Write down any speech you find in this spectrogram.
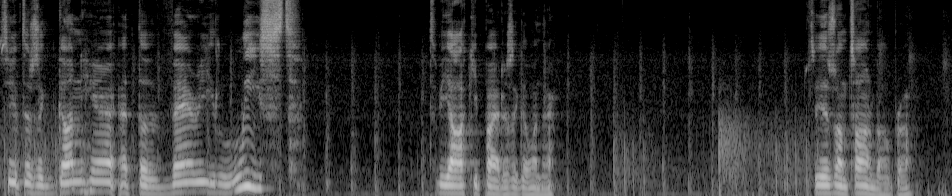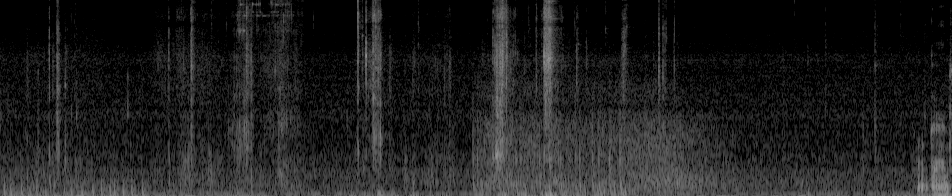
See if there's a gun here at the very least to be occupied as I go in there. See, this what I'm talking about, bro. Oh god.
